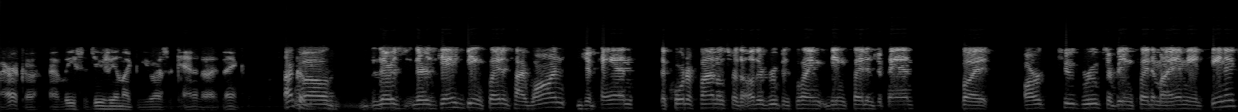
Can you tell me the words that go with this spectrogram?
America. At least it's usually in like the U.S. or Canada. I think. I well, there's there's games being played in Taiwan, Japan. The quarterfinals for the other group is playing being played in Japan, but our two groups are being played in Miami and Phoenix,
